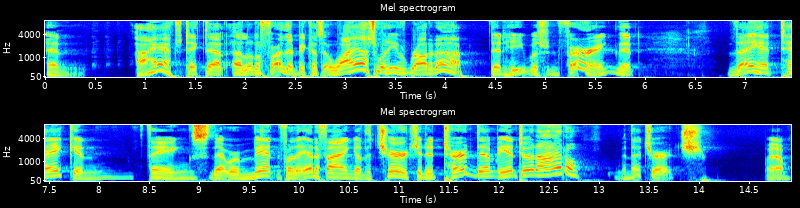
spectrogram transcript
And I have to take that a little further because why else would he have brought it up? That he was inferring that they had taken things that were meant for the edifying of the church and had turned them into an idol in that church. Well,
